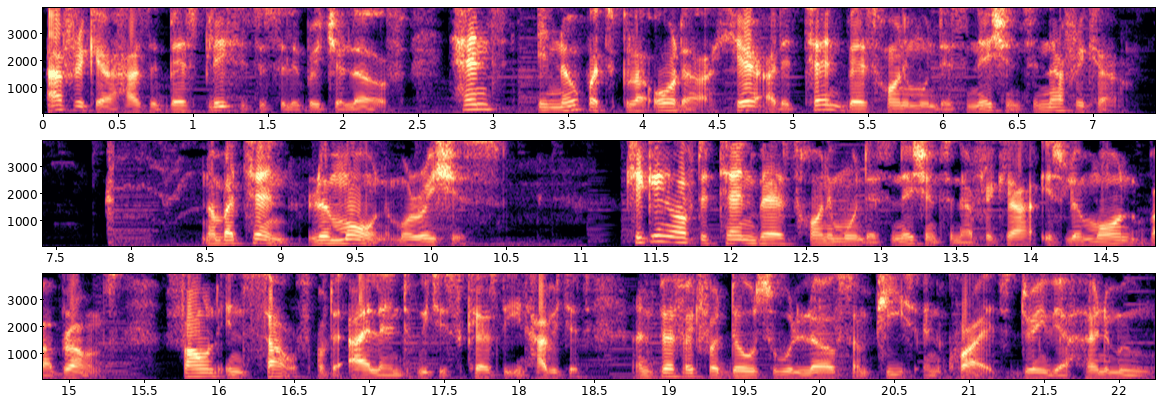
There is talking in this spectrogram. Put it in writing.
Africa has the best places to celebrate your love. Hence, in no particular order, here are the 10 best honeymoon destinations in Africa. Number 10. Le Morne, Mauritius. Kicking off the 10 best honeymoon destinations in Africa is Le Morne Brabant, found in south of the island which is scarcely inhabited and perfect for those who will love some peace and quiet during their honeymoon.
